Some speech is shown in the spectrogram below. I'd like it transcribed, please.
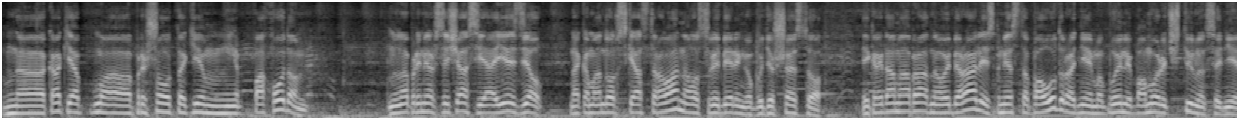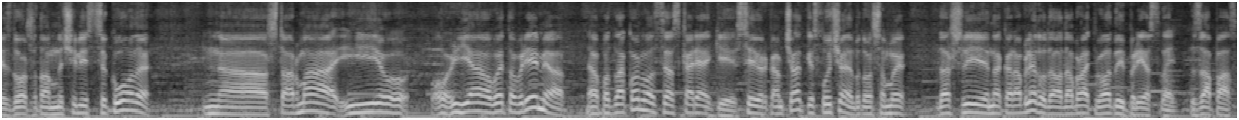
А, как я а, пришел к таким походам, ну, например, сейчас я ездил на Командорские острова, на острове Беринга путешествовал. И когда мы обратно выбирались, вместо полутора дней мы были по морю 14 дней, потому что там начались циклоны, шторма. И я в это время э, познакомился с Коряки, север Камчатки, случайно, потому что мы дошли на корабле туда добрать воды пресной, запас.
